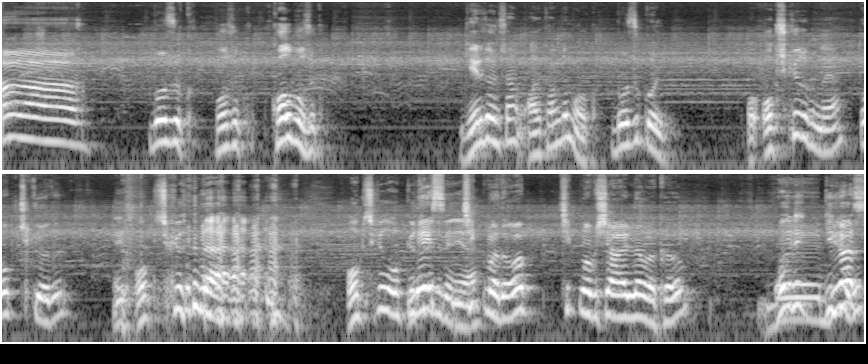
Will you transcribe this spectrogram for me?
Aa, bozuk. Bozuk. Kol bozuk. Geri dönsem arkamda mı ok? Bozuk oyun. O, ok çıkıyordu bunda ya. Ok çıkıyordu. E, ok çıkıyordu da. ok çıkıyordu ok götürdü beni Neyse ya. çıkmadı ok. Çıkmamış haline bakalım. Böyle Ee, gidiyoruz. biraz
